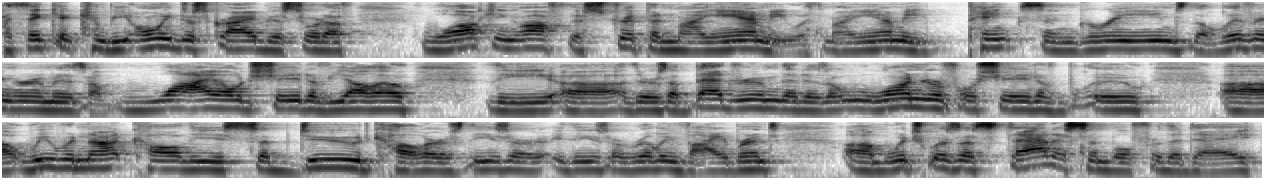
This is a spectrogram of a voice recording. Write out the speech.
I think it can be only described as sort of walking off the strip in Miami with Miami pinks and greens. The living room is a wild shade of yellow. The uh, there's a bedroom that is a wonderful shade of blue. Uh, we would not call these subdued colors. These are these are really vibrant, um, which was a status symbol for the day,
